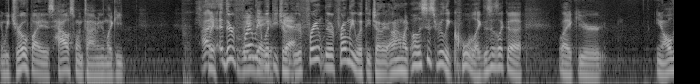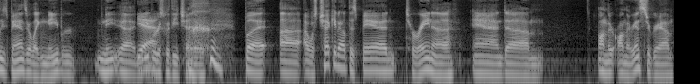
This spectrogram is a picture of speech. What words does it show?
And we drove by his house one time, and like he. I, they're friendly with each other. yeah. They're, friend, they're friendly with each other. And I'm like, oh, this is really cool. Like this is like a, like your, you know, all these bands are like neighbor, ne- uh, Yeah. neighbors with each other. but uh, I was checking out this band Terena and um, on their on their Instagram,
